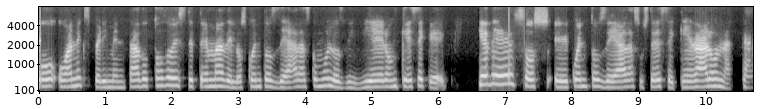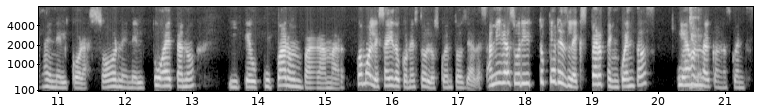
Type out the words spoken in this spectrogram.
o, o han experimentado todo este tema de los cuentos de hadas? ¿Cómo los vivieron? ¿Qué, se que, qué de esos eh, cuentos de hadas ustedes se quedaron acá en el corazón, en el tuétano? y que ocuparon para amar. ¿Cómo les ha ido con esto de los cuentos de hadas? Amiga Suri, tú que eres la experta en cuentos, ¿qué onda con los cuentos?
